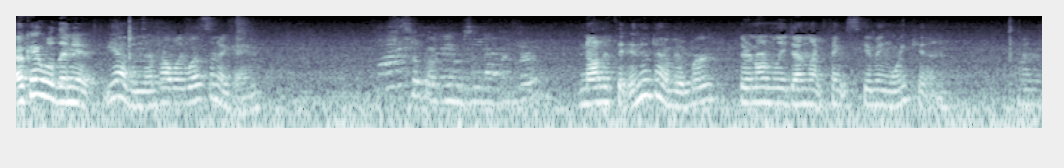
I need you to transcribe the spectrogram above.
Okay, well then it yeah, then there probably wasn't a game. Football games in November. Not at the end of November. They're normally done like Thanksgiving weekend. I don't know.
